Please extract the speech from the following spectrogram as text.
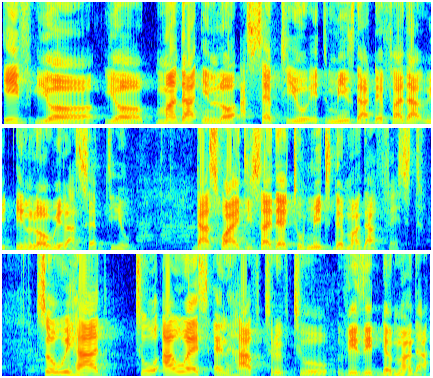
if your, your mother-in-law accepts you, it means that the father-in-law will accept you. That's why I decided to meet the mother first. So we had two hours and a half trip to visit the mother.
